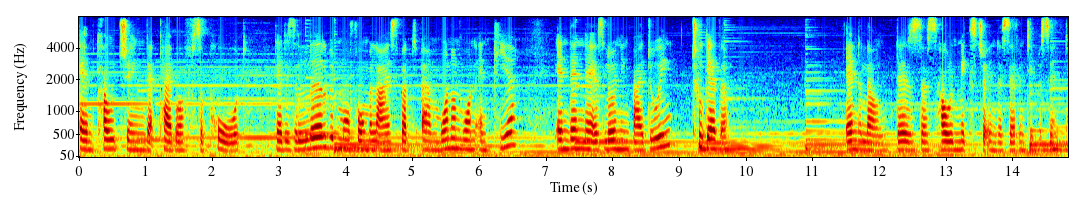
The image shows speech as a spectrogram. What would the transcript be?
and coaching, that type of support that is a little bit more formalized but one on one and peer. And then there's learning by doing together and alone. There's this whole mixture in the 70%.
